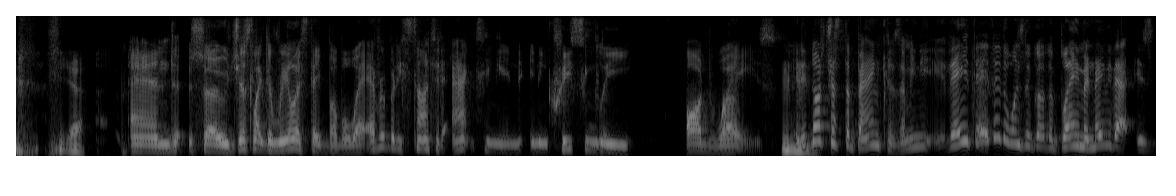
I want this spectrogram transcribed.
yeah. And so, just like the real estate bubble, where everybody started acting in, in increasingly odd ways. Mm-hmm. And it's not just the bankers. I mean, they, they, they're the ones that got the blame, and maybe that is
